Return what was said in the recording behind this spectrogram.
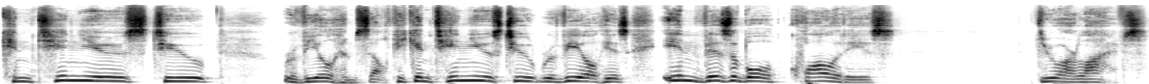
continues to reveal himself. He continues to reveal his invisible qualities through our lives.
